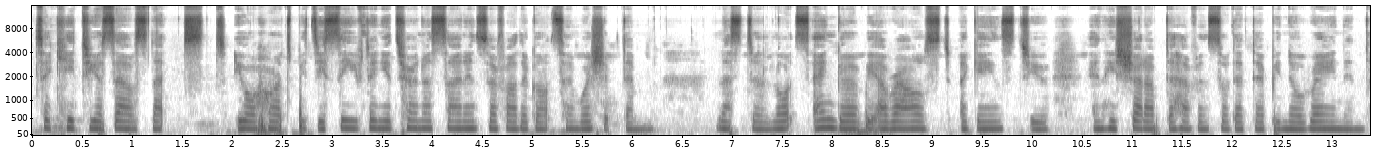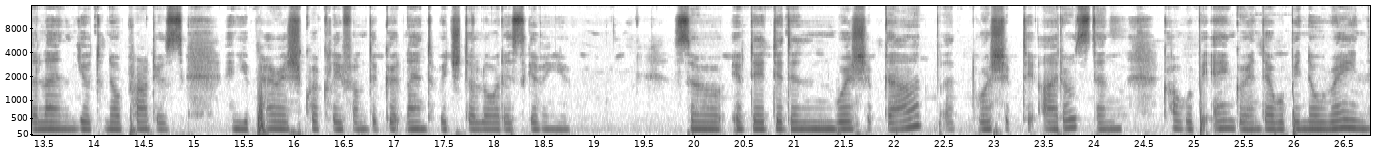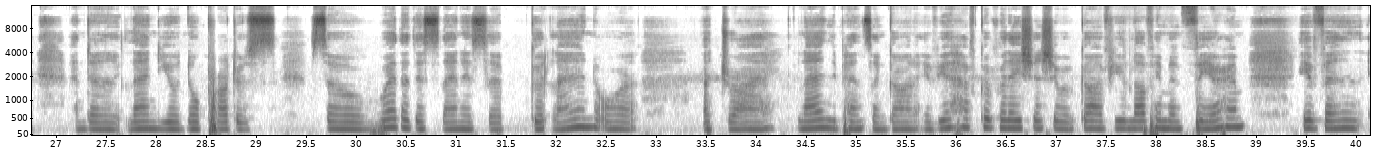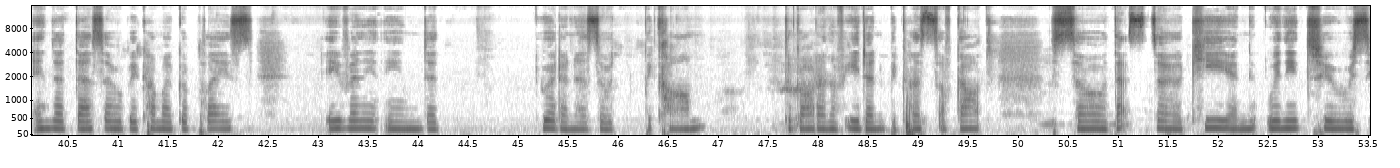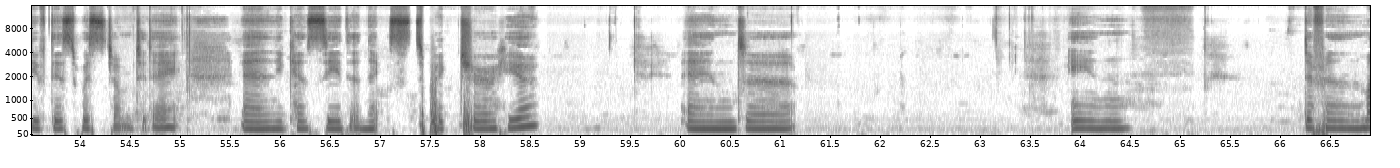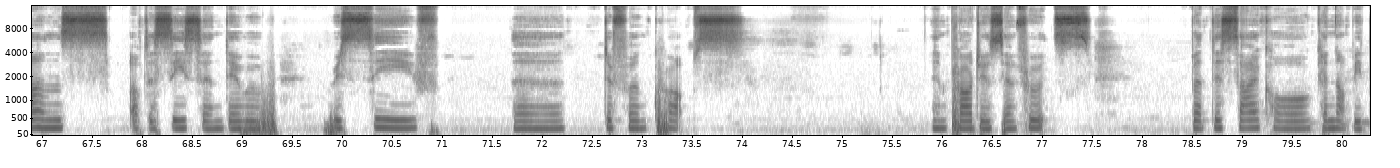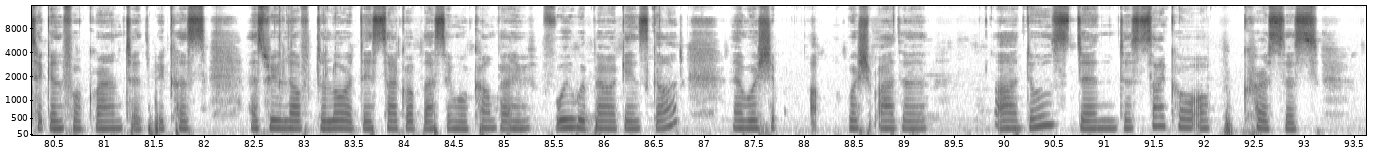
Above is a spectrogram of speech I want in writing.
Take heed to yourselves, lest your heart be deceived, and you turn aside and serve other gods and worship them, lest the Lord's anger be aroused against you, and he shut up the heavens so that there be no rain, and the land yield no produce, and you perish quickly from the good land which the Lord is giving you. So if they didn't worship God but worship the idols, then God would be angry and there would be no rain and the land yield no produce. So whether this land is a good land or a dry land depends on God. If you have good relationship with God, if you love Him and fear Him, even in the desert will become a good place. Even in the wilderness, it would become the Garden of Eden because of God. So that's the key, and we need to receive this wisdom today. And you can see the next picture here. And uh, in different months of the season, they will receive the different crops and produce and fruits. But this cycle cannot be taken for granted because as we love the Lord, this cycle of blessing will come. But if we rebel against God and worship uh, worship other idols, then the cycle of curses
